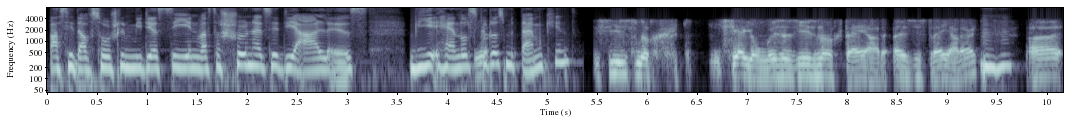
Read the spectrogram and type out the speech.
was sie da auf Social Media sehen, was das Schönheitsideal ist. Wie handelst du Ja. das mit deinem Kind? Sie ist noch sehr jung, also sie ist noch drei Jahre, äh, sie ist drei Jahre alt. Äh,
